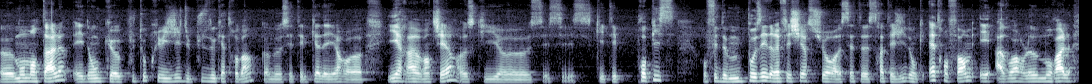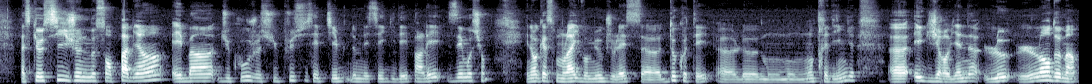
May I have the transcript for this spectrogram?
mon mental et donc plutôt privilégier du plus de 80 comme c'était le cas d'ailleurs hier avant-hier, ce, qui, ce qui était propice au fait de me poser, de réfléchir sur euh, cette stratégie. Donc être en forme et avoir le moral. Parce que si je ne me sens pas bien, et eh ben du coup je suis plus susceptible de me laisser guider par les émotions. Et donc à ce moment-là, il vaut mieux que je laisse euh, de côté euh, mon, trading et que j'y revienne le lendemain.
